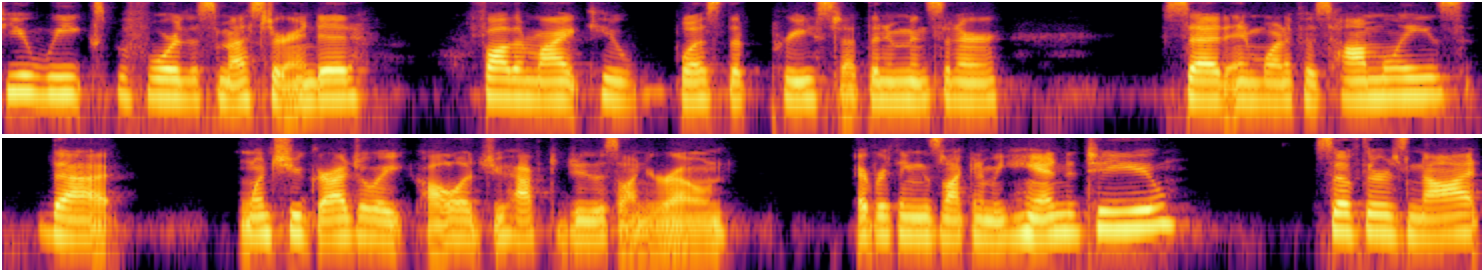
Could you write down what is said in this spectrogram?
few weeks before the semester ended, Father Mike, who was the priest at the Newman Center, said in one of his homilies that once you graduate college, you have to do this on your own. Everything is not going to be handed to you. So if there's not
